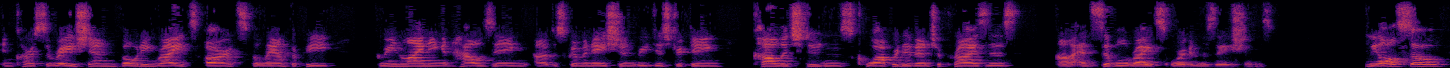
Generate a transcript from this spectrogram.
incarceration, voting rights, arts, philanthropy, greenlining and housing, uh, discrimination, redistricting, college students, cooperative enterprises, uh, and civil rights organizations. We also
